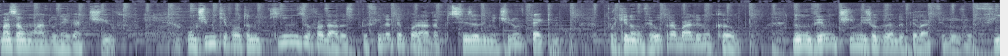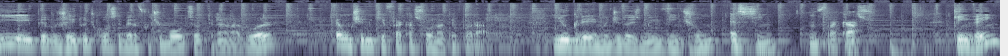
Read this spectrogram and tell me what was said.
Mas há um lado negativo. Um time que faltando 15 rodadas para o fim da temporada precisa demitir um técnico porque não vê o trabalho no campo, não vê um time jogando pela filosofia e pelo jeito de conceber futebol de seu treinador, é um time que fracassou na temporada. E o Grêmio de 2021 é sim um fracasso. Quem vem?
